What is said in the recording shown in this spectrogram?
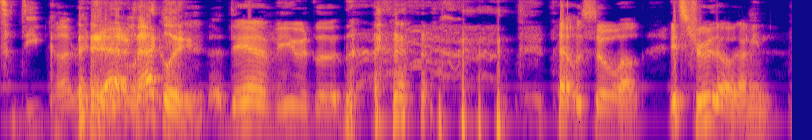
that's a deep cut right there. yeah, exactly. Damn me with the. that was so wild. It's true though. I mean,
